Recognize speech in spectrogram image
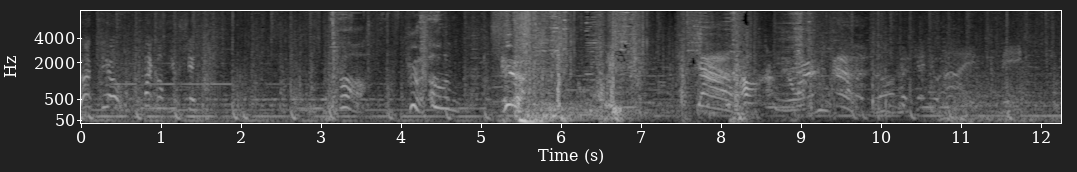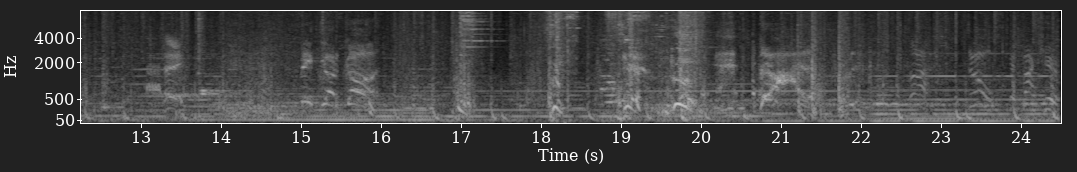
Got you! Back off, you shit! Ah. Hey! Meet your god! Ah, no! Get back here!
